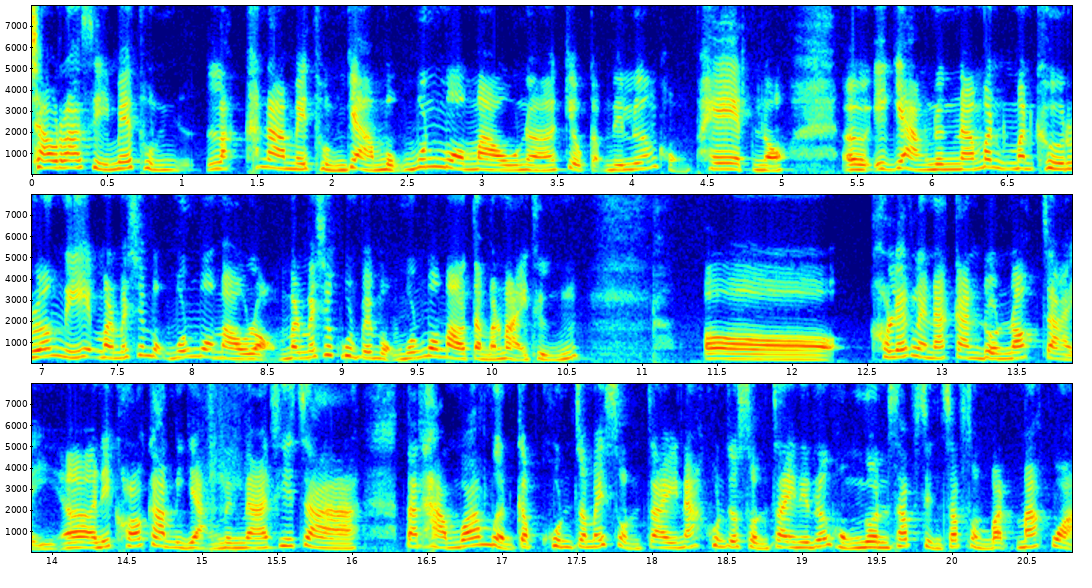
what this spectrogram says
ชาวราศีเมถุนลัคนาเมถุนอย่าหมกมุ่นมัวเมานะเกี่ยวกับในเรื่องของเพศเนาะเอออีกอย่างหนึ่งนะมันมันคือเรื่องนี้มันไม่ใช่หมกมุ่นมัวเมาหรอกมันไม่ใช่คุณไปหมกมุ่นมัวเมาแต่มันหมายถึงเออ เขาเรียกอะไรนะการโดนนอกใจเอออันนี้เคราะห์กรรมอีกอย่างหนึ่งนะที่จะแต่ถามว่าเหมือนกับคุณจะไม่สนใจนะ คุณจะสนใจในเรื่องของเงินทรัพย์สินทรัพย์สมบัติมากกว่า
